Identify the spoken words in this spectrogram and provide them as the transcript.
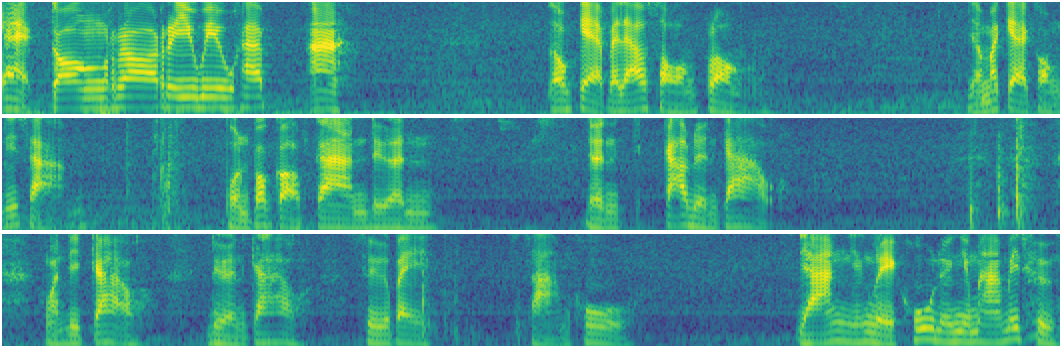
แกะกล่องรอรีวิวครับ อะ เราแกะไปแล้ว 2 กล่อง เดี๋ยวมาแกะกล่องที่ 3 ผลประกอบการเดือนเดือน 9 เดือน 9 วันที่ 9 เดือน 9 ซื้อไป 3 คู่ ยังยังเหลือคู่หนึ่งยังมาไม่ถึง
